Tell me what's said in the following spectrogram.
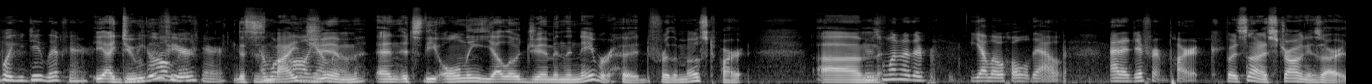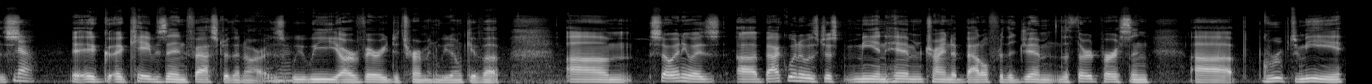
Well, you do live here. Yeah, I do live here. here. This is And my gym, yellow. and it's the only yellow gym in the neighborhood for the most part. There's one other yellow holdout at a different park. But it's not as strong as ours. No. It, it, it caves in faster than ours. Mm-hmm. We we are very determined. We don't give up. Um, so, anyways, uh, back when it was just me and him trying to battle for the gym, the third person uh, grouped me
